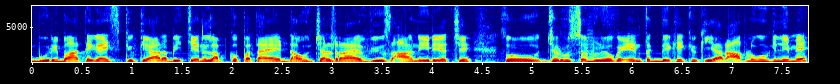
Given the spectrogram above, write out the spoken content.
बुरी बात है गाइस क्योंकि यार अभी चैनल आपको पता है डाउन चल रहा है व्यूज़ आ नहीं रहे अच्छे। सो ज़रूर से वीडियो को एंड तक देखें, क्योंकि यार आप लोगों के लिए मैं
